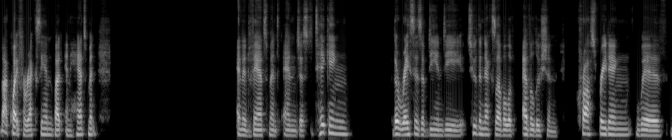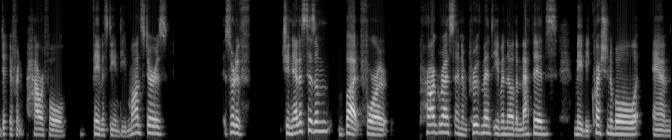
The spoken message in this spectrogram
not quite Phyrexian, but enhancement and advancement and just taking the races of D&D to the next level of evolution, crossbreeding with different powerful famous D&D monsters, sort of geneticism but for progress and improvement even though the methods may be questionable and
